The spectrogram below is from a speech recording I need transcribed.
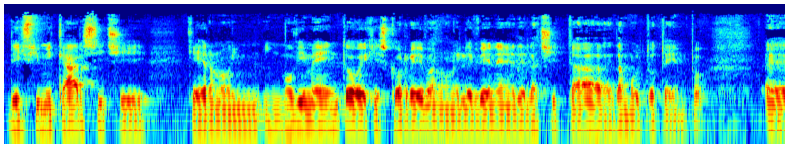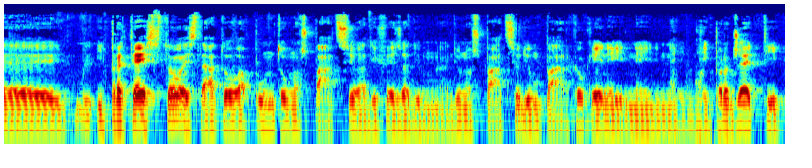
dei fiumi carsici che erano in, in, movimento e che scorrevano nelle vene della città da molto tempo. Eh, il pretesto è stato appunto uno spazio, la difesa di, un, di uno spazio, di un parco che nei, nei, nei, nei, progetti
